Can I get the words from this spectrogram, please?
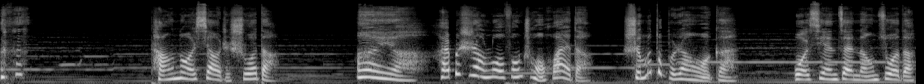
”唐诺笑着说道：“哎呀，还不是让洛风宠坏的，什么都不让我干。”我现在能做的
